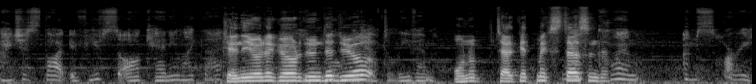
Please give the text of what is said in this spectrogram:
Going to try to talk you into coming with me. I just thought if you saw Kenny like that, Kenny'yi öyle gördüğünde diyor onu terk etmek istersin de. I'm sorry.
